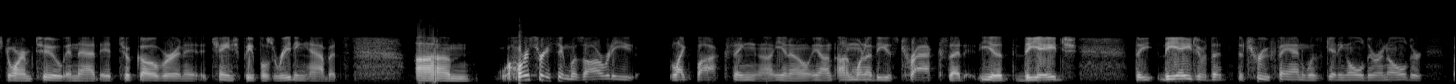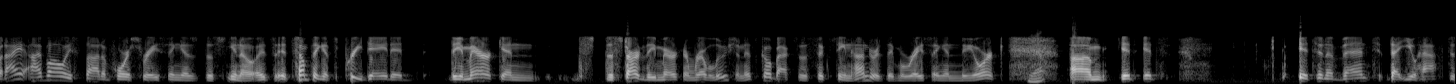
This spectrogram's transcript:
storm too in that it took over and it changed people's reading habits um, horse racing was already like boxing uh, you know on, on one of these tracks that you know, the age the the age of the the true fan was getting older and older but i i've always thought of horse racing as this you know it's it's something that's predated the american the start of the American Revolution. Let's go back to the 1600s. They were racing in New York. Yeah. Um, it, it's it's an event that you have to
